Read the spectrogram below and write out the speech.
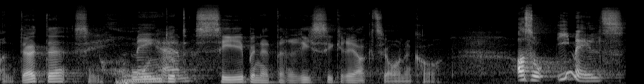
Und dort sind Mayhem. 137 Reaktionen gekommen. Also E-Mails.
